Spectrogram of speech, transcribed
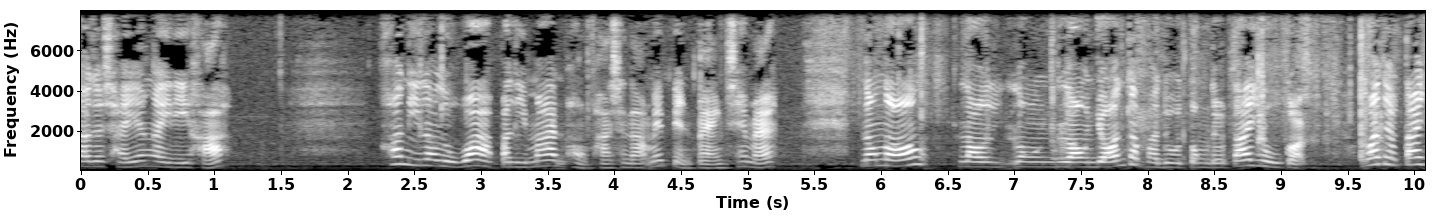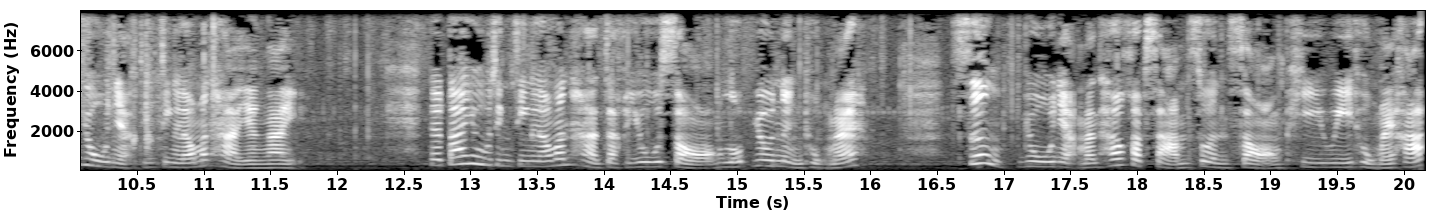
เราจะใช้ยังไงดีคะข้อนี้เรารู้ว่าปริมาตรของภาชนะไม่เปลี่ยนแปลงใช่ไหมน้องๆเราลองลองย้อนกลับมาดูตรงเดลต้า U ก่อน ว่าเดลต้า U เนี่ยจริงๆแล้วมันหายังไง เดลต้า U จริง ๆ แล้วมันหาจาก U 2ลบ U 1ถูกไหม ซึ่ง U เนี่ยมันเท่ากับ 3 ส่วน 2 PV ถูกไหมคะ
